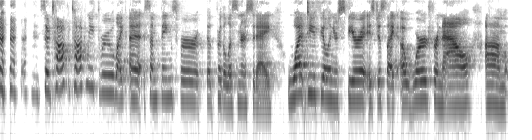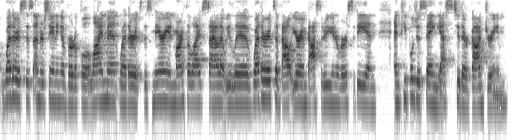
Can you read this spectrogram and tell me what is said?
so talk talk me through like uh, some things for the for the listeners today. What do you feel in your spirit is just like a word for now? Um, whether it's this understanding of vertical alignment, whether it's this Mary and Martha lifestyle that we live, whether it's about your ambassador university and and people just saying yes to their God dream.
